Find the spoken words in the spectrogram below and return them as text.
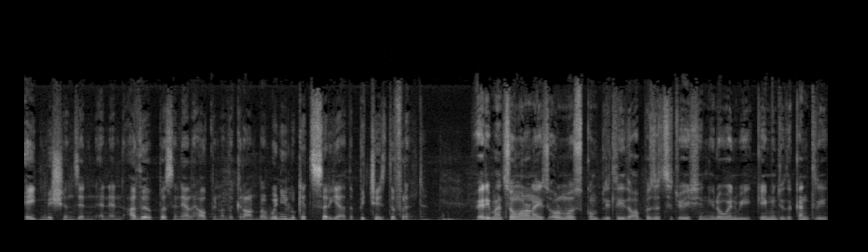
aid missions and, and, and other personnel helping on the ground. But when you look at Syria, the picture is different. Very much so, Marana. It's almost completely the opposite situation. You know, when we came into the country,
